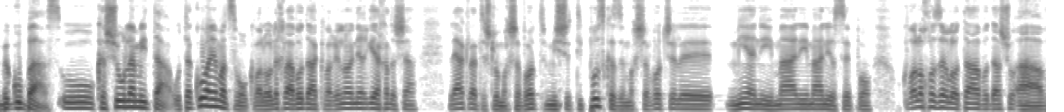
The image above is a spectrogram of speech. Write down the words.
מגובס, הוא קשור למיטה, הוא תקוע עם עצמו, כבר לא הולך לעבודה, כבר אין לו אנרגיה חדשה. לאט לאט יש לו מחשבות, מי שטיפוס כזה, מחשבות של אה, מי אני, מה אני, מה אני עושה פה. הוא כבר לא חוזר לאותה עבודה שהוא אהב.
